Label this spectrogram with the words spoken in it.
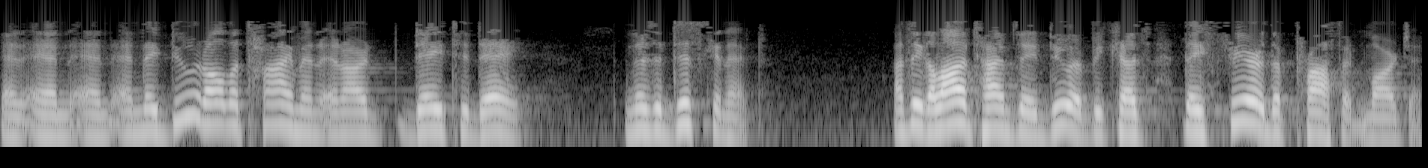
and, and, and, and they do it all the time in, in our day to day. And there's a disconnect. I think a lot of times they do it because they fear the profit margin.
